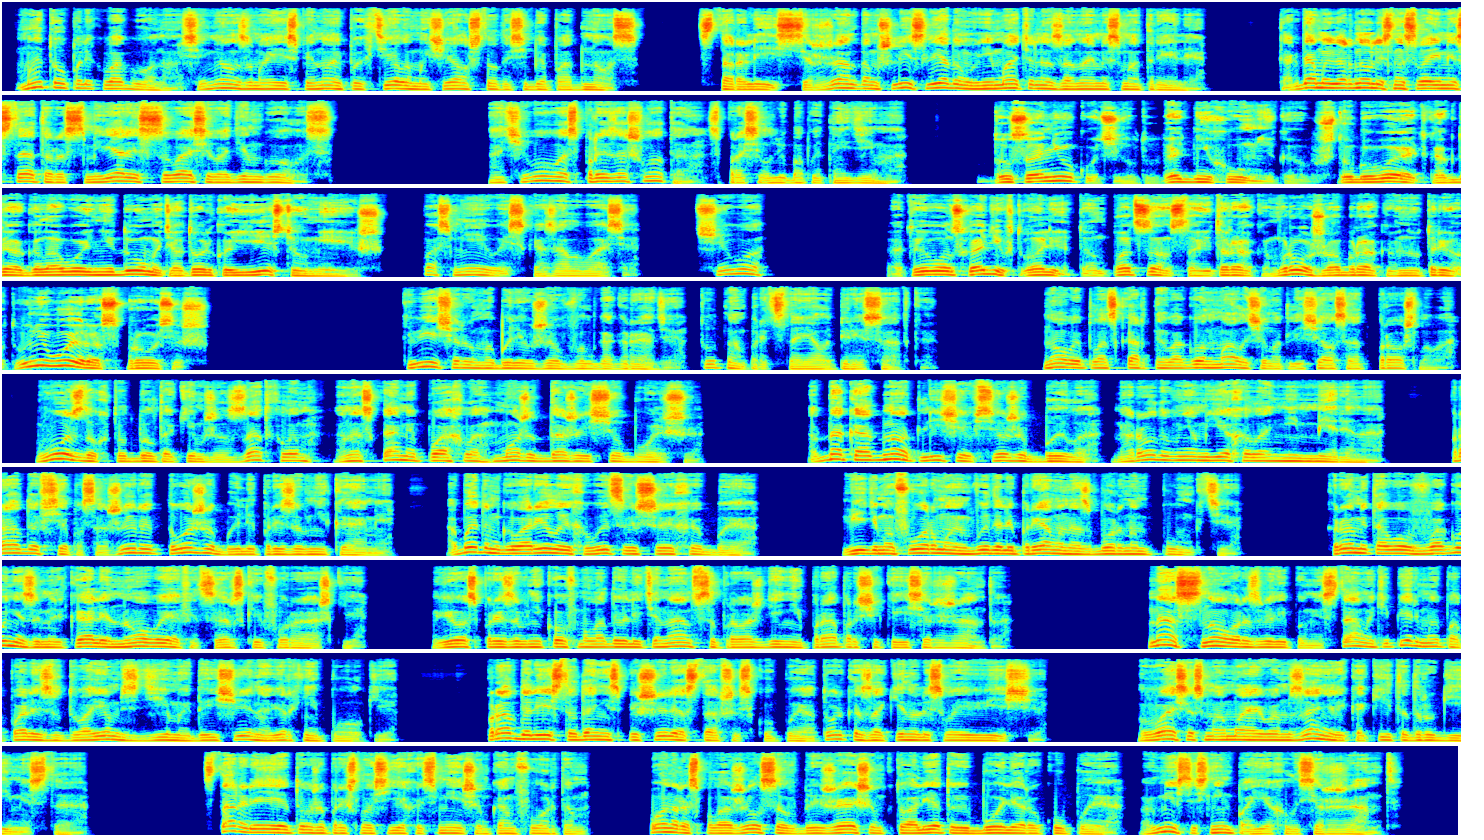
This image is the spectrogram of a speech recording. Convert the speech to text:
Мы топали к вагону. Семен за моей спиной пыхтел и мычал что-то себе под нос. Старлей с сержантом шли следом, внимательно за нами смотрели. Когда мы вернулись на свои места, то рассмеялись с Васей в один голос. «А чего у вас произошло-то?» — спросил любопытный Дима. Да Санек учил тут одних умников, что бывает, когда головой не думать, а только есть умеешь. Посмеиваясь, сказал Вася. Чего? А ты вон сходи в туалет, там пацан стоит раком, рожу об раковину трет, у него и расспросишь. К вечеру мы были уже в Волгограде. Тут нам предстояла пересадка. Новый плацкартный вагон мало чем отличался от прошлого. Воздух тут был таким же затхлым, а носками пахло, может, даже еще больше. Однако одно отличие все же было. Народу в нем ехало немерено. Правда, все пассажиры тоже были призывниками. Об этом говорила их выцветшая ХБ. Видимо, форму им выдали прямо на сборном пункте. Кроме того, в вагоне замелькали новые офицерские фуражки. Вез призывников молодой лейтенант в сопровождении прапорщика и сержанта. Нас снова развели по местам, и теперь мы попались вдвоем с Димой, да еще и на верхней полке. Правда, лезть туда не спешили, оставшись в купе, а только закинули свои вещи. Вася с Мамаевым заняли какие-то другие места. Старлею тоже пришлось ехать с меньшим комфортом. Он расположился в ближайшем к туалету и бойлеру купе. Вместе с ним поехал и сержант.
